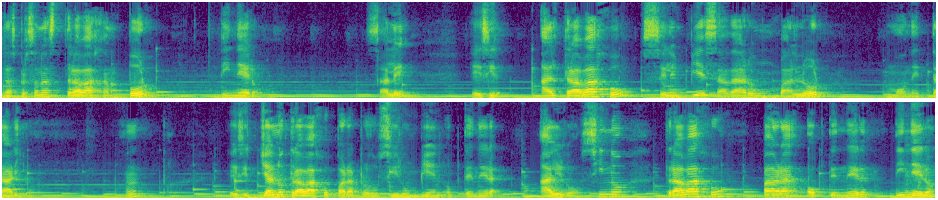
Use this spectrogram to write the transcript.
Las personas trabajan por dinero. ¿Sale? Es decir, al trabajo se le empieza a dar un valor monetario. Es decir, ya no trabajo para producir un bien, obtener algo, sino trabajo para obtener dinero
